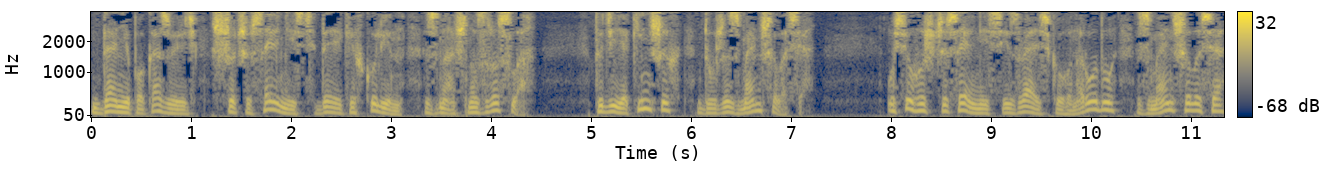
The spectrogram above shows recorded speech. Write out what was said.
Дані показують, що чисельність деяких колін значно зросла тоді як інших дуже зменшилася. Усього ж чисельність ізраїльського народу зменшилася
